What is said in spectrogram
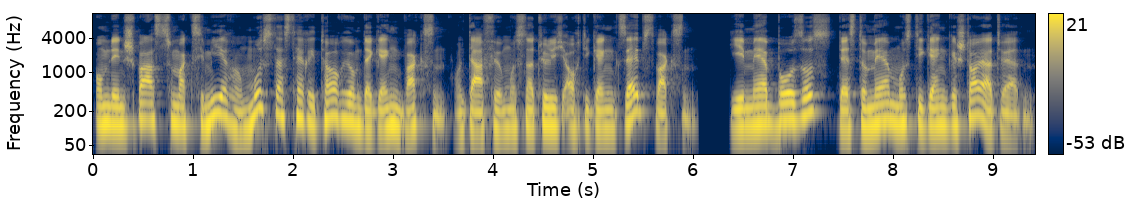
Um den Spaß zu maximieren, muss das Territorium der Gang wachsen und dafür muss natürlich auch die Gang selbst wachsen. Je mehr Bosus, desto mehr muss die Gang gesteuert werden.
